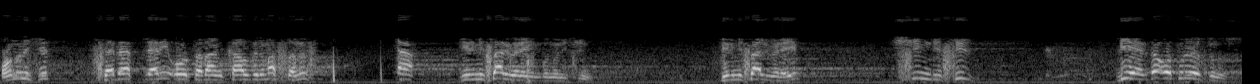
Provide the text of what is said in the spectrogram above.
Onun için sebepleri ortadan kaldırmazsanız ya bir misal vereyim bunun için. Bir misal vereyim. Şimdi siz bir yerde oturuyorsunuz.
